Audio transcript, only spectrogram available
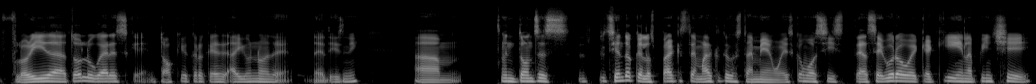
Florida, a todos lugares que en Tokio creo que hay uno de, de Disney. Entonces, siento que los parques temáticos también, güey. Es como si te aseguro, güey, que aquí en la pinche,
